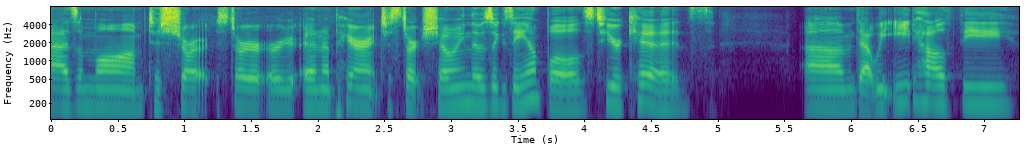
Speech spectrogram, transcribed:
as a mom to start, start or and a parent to start showing those examples to your kids um, that we eat healthy,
